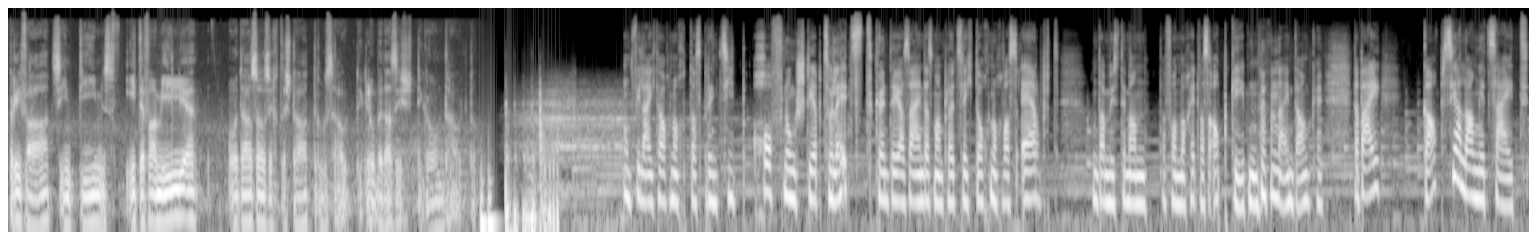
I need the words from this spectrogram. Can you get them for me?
Privates, Intimes in der Familie und da soll sich der Staat daraus halten. Ich glaube, das ist die Grundhaltung. Und vielleicht auch noch das Prinzip Hoffnung stirbt zuletzt. Könnte ja sein, dass man plötzlich doch noch was erbt und da müsste man davon noch etwas abgeben. Nein, danke. Dabei gab es ja lange Zeit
